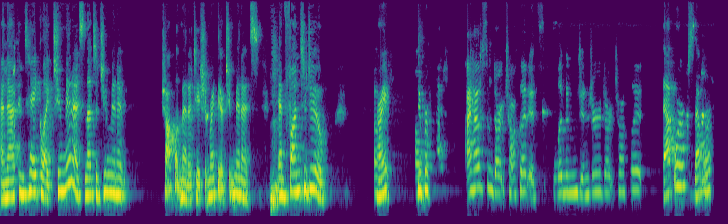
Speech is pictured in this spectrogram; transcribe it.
And that can take like 2 minutes and that's a 2 minute chocolate meditation right there, 2 minutes and fun to do. Okay. Right? Oh Super gosh. I have some dark chocolate. It's lemon ginger dark chocolate. That works. That works.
